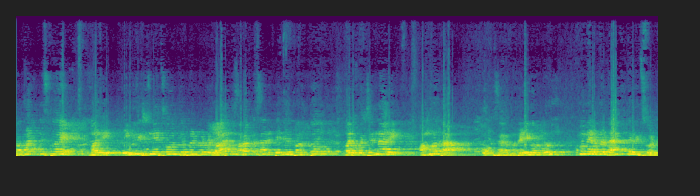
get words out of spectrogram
ప్రధానం తీసుకునే మరి ఇంగ్లీష్ నేర్చుకోమని చెప్పినటువంటి వారికి మరొకసారి తెలియపరుస్తూ మరి ఒక చిన్నారి అమృత ఒకసారి అమ్మ రెడీగా అమ్మ మీరు అందరూ బ్యాంక్ తెప్పించుకోండి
